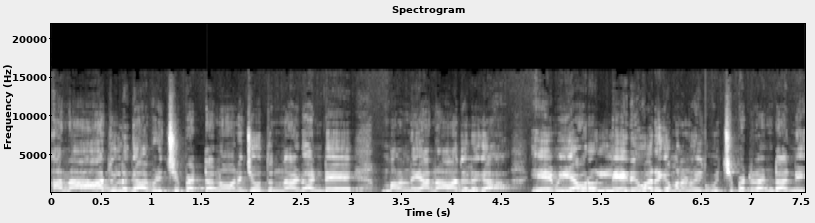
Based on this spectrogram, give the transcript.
అనాథులుగా విడిచిపెట్టను అని చెబుతున్నాడు. అంటే మనల్ని అనాథులుగా ఏమి ఎవరో లేని వారిగా మనల్ని విడిచిపెట్టడంట అండి.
